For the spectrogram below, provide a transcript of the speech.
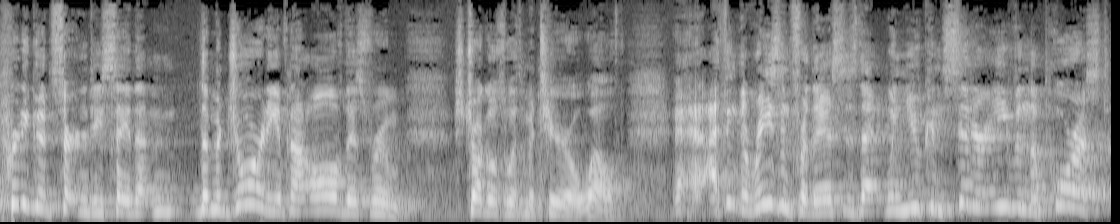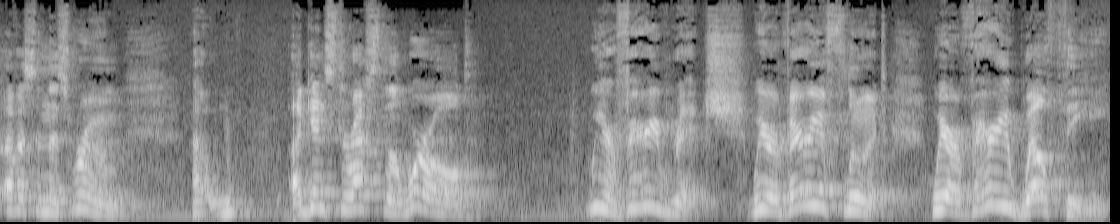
pretty good certainty, say that the majority, if not all of this room, struggles with material wealth. I think the reason for this is that when you consider even the poorest of us in this room uh, against the rest of the world, we are very rich, we are very affluent, we are very wealthy.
